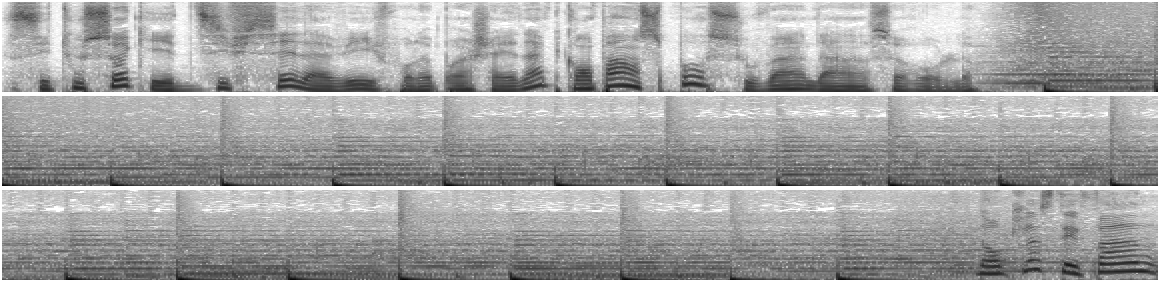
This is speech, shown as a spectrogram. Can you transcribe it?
c'est tout ça qui est difficile à vivre pour le prochain aidant, puis qu'on pense pas souvent dans ce rôle-là. Donc là, Stéphane,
